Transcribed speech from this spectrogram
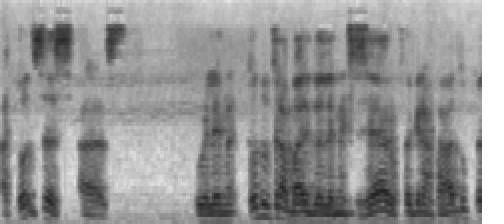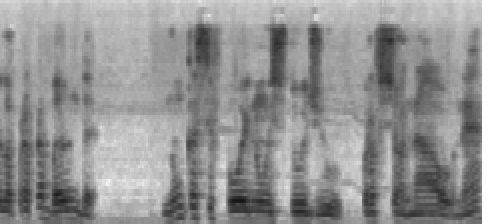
a todas as, as o element, todo o trabalho do Element Zero foi gravado pela própria banda. Nunca se foi num estúdio profissional, né?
